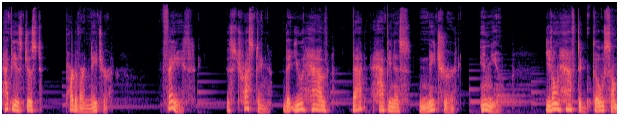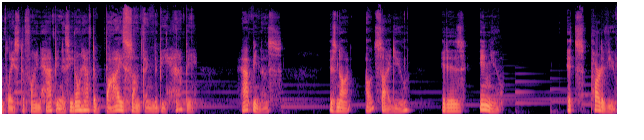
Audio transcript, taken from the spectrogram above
Happy is just part of our nature. Faith is trusting that you have that happiness nature in you. You don't have to go someplace to find happiness. You don't have to buy something to be happy. Happiness is not outside you, it is in you. It's part of you.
